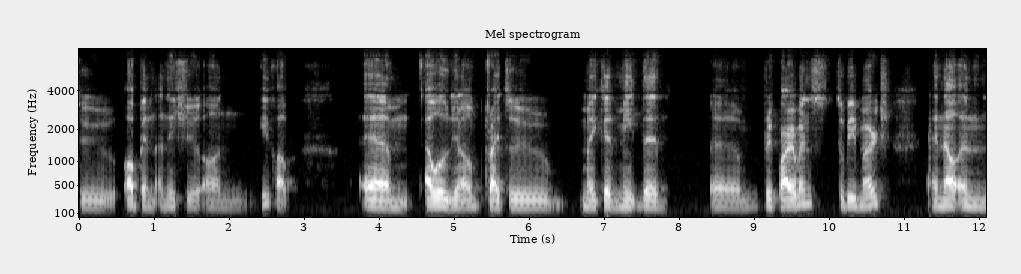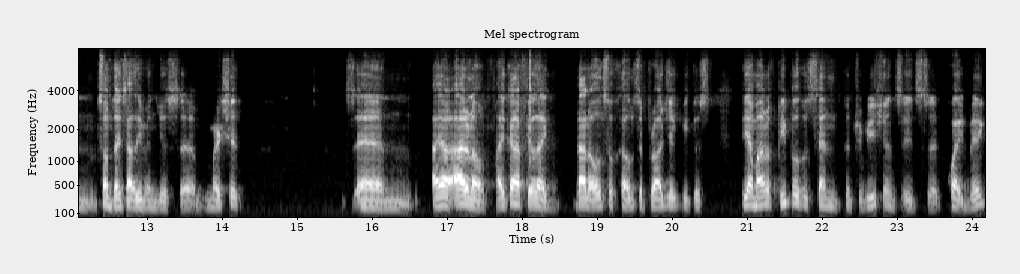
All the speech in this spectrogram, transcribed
to open an issue on github um, i will you know try to make it meet the um, requirements to be merged. And now and sometimes i'll even just uh, merge it. And I I don't know. I kind of feel like that also helps the project because the amount of people who send contributions it's uh, quite big,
